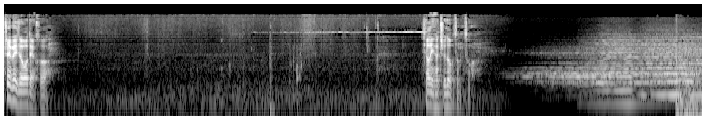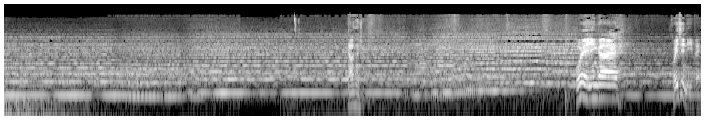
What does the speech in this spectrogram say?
这杯酒我得喝。小李他值得我这么做。杨先生，我也应该回敬你一杯。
